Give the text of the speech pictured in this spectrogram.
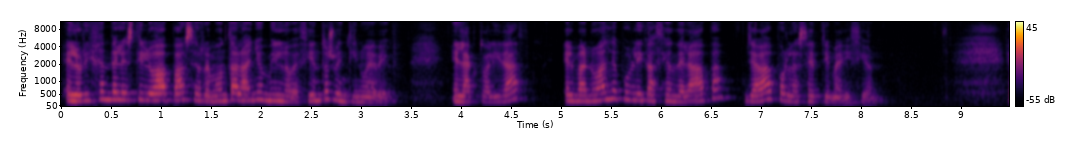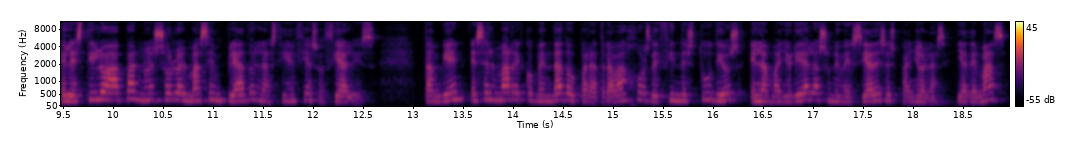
El origen del estilo APA se remonta al año 1929. En la actualidad, el manual de publicación de la APA ya va por la séptima edición. El estilo APA no es solo el más empleado en las ciencias sociales, también es el más recomendado para trabajos de fin de estudios en la mayoría de las universidades españolas y además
